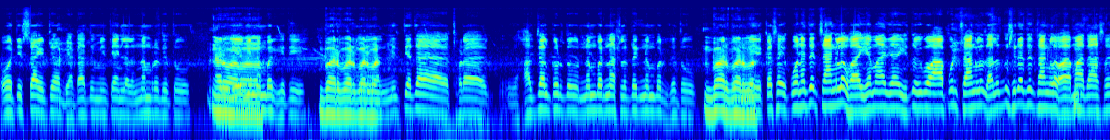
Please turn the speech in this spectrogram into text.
व ते साहेबच्या भेटा तुम्ही त्यांना नंबर देतो. अरे वा हे वा बी वा. नंबर घेते. बरं बरं बरं बरं. मी त्याचा थोडा हालचाल करतो नंबर नसला तरी नंबर घेतो. बरं बरं बरं. मी कसं आहे कोणाचं चांगलं व्हा हे माझ्या बुवा आपण चांगलं झालं दुसऱ्याचं चांगलं व्हा माझं असं.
